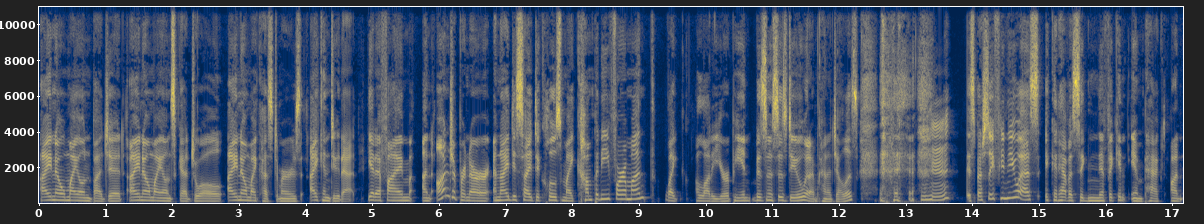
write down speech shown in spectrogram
I know my own budget. I know my own schedule. I know my customers. I can do that. Yet if I'm an entrepreneur and I decide to close my company for a month, like a lot of European businesses do, and I'm kind of jealous, mm-hmm. Especially if you're in the US, it could have a significant impact on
